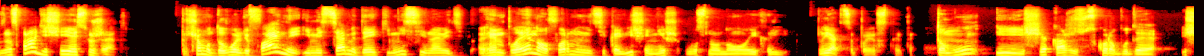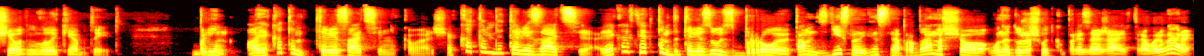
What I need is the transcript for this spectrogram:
насправді ще є сюжет. Причому доволі файний, і місцями деякі місії навіть геймплейно оформлені цікавіше, ніж в основної грі. Ну як це пояснити? Тому і ще кажуть, що скоро буде ще один великий апдейт. Блін, а яка там деталізація, Ніколаєвич? Яка там деталізація? Яка як там деталізують зброю? Там дійсно єдина проблема, що вони дуже швидко перезаряджають револьвери.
